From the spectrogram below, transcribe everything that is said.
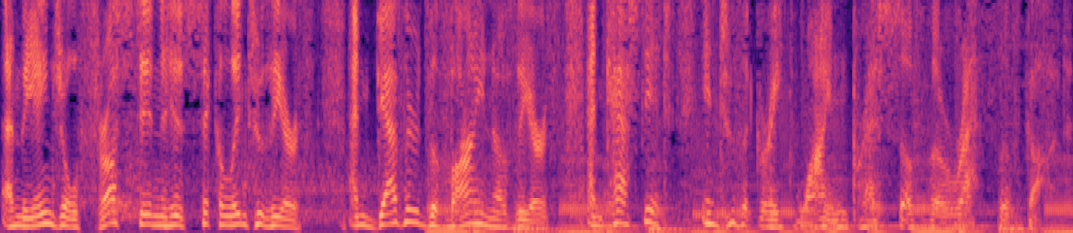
And the angel thrust in his sickle into the earth, and gathered the vine of the earth, and cast it into the great winepress of the wrath of God.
